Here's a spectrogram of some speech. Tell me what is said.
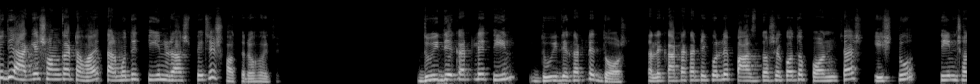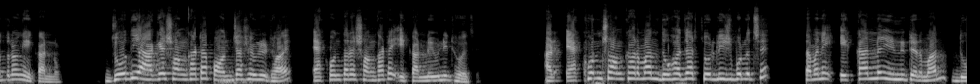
যদি আগে সংখ্যাটা হয়, তার মধ্যে তিন হ্রাস পেয়েছে, সতেরো হয়েছে। দুই দিয়ে কাটলে তিন, দুই দিয়ে কাটলে দশ। তাহলে কাটাকাটি করলে পাঁচ দশে কত? পঞ্চাশ ইস্টু তিন সতেরো একান্ন। যদি আগে সংখ্যাটা পঞ্চাশ ইউনিট হয়, এখন তাহলে সংখ্যাটা একান্ন ইউনিট হয়েছে। আর এখন সংখ্যার মান দু বলেছে, তার মানে একান্ন ইউনিটের মান দু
